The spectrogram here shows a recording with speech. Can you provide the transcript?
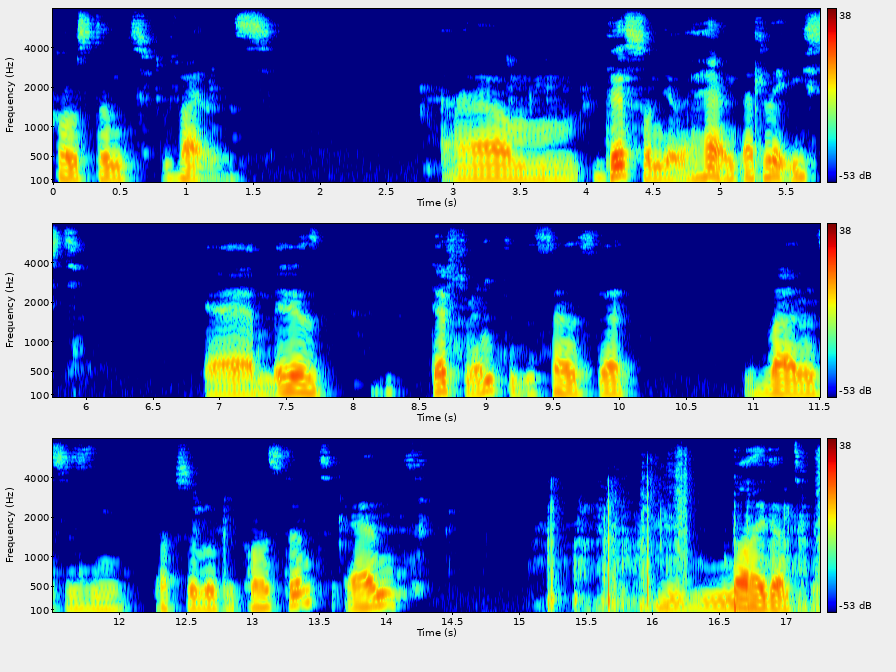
constant violence. Um, this, on the other hand, at least, um, it is different in the sense that violence isn't absolutely constant and not identical.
